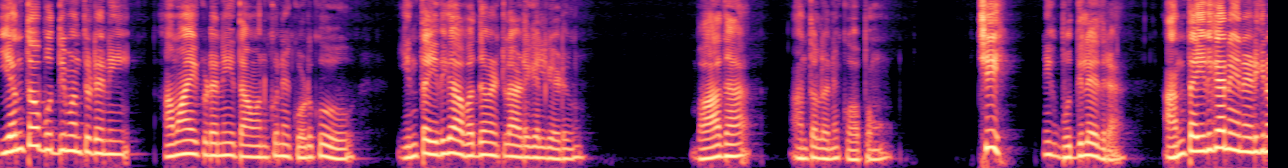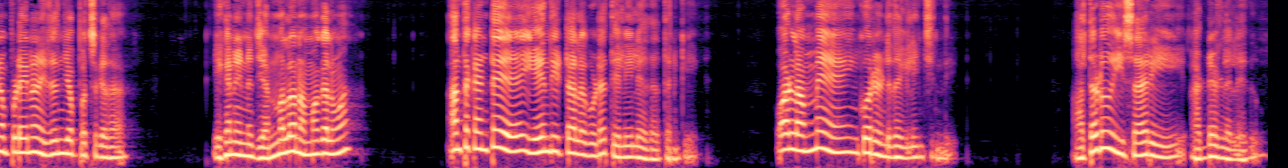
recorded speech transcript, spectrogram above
ఎంతో బుద్ధిమంతుడని అమాయకుడని తాము అనుకునే కొడుకు ఇంత ఇదిగా అబద్ధం ఎట్లా అడగలిగాడు బాధ అంతలోనే కోపం. ఛీ నీకు బుద్ధి లేదురా. అంత ఇదిగా నేను అడిగినప్పుడైనా నిజం చెప్పొచ్చు కదా. ఇక నిన్ను జన్మలో నమ్మగలమా? అంతకంటే ఏం తిట్టాలో కూడా తెలియలేదు అతనికి. వాళ్ళ అమ్మే ఇంకో రెండు తగిలించింది. అతడు ఈసారి అడ్డెళ్ళలేదు.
